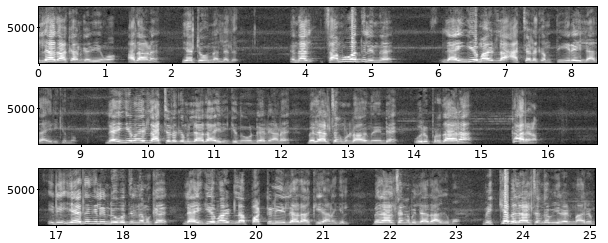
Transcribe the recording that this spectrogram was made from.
ഇല്ലാതാക്കാൻ കഴിയുമോ? അതാണ് ഏറ്റവും നല്ലത്. എന്നാൽ സമൂഹത്തിൽ ഇന്ന് ലൈംഗികമായിട്ടുള്ള അച്ചടക്കം തീരെ ഇല്ലാതായിരിക്കുന്നു. ലൈംഗികമായിട്ടുള്ള അച്ചടക്കം ഇല്ലാതായിരിക്കുന്നത് കൊണ്ട് തന്നെയാണ് ബലാത്സംഗം ഉണ്ടാകുന്നതിന്റെ ഒരു പ്രധാന കാരണം. ഇനി ഏതെങ്കിലും രൂപത്തിൽ നമുക്ക് ലൈംഗികമായിട്ടുള്ള പട്ടിണി ഇല്ലാതാക്കുകയാണെങ്കിൽ ബലാത്സംഗം ഇല്ലാതാകുമോ? മിക്ക ബലാത്സംഗ വീരന്മാരും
